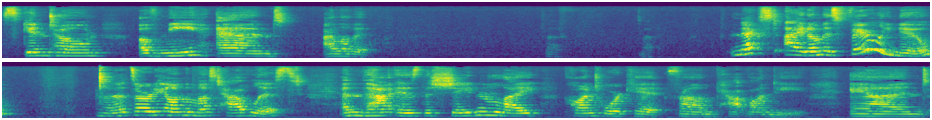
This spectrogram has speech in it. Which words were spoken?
skin tone of me and I love it. Next item is fairly new and it's already on the must-have list and that is the Shade and Light Contour Kit from Kat Von D. And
